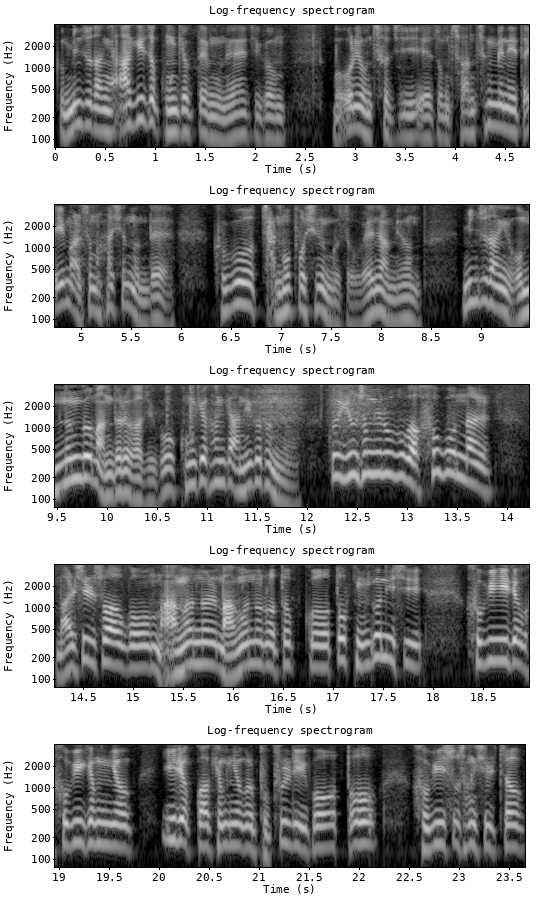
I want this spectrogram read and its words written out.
그 민주당의 악의적 공격 때문에 지금 뭐 어려운 처지에 좀 처한 측면이 있다 이 말씀을 하셨는데 그거 잘못 보시는 거죠. 왜냐하면 민주당이 없는 거 만들어 가지고 공격한 게 아니거든요. 그 윤석열 후보가 허구한 날 말실수하고 망언을 망언으로 듣고 또 김건희 씨 허위 이력, 허위 경력, 이력과 경력을 부풀리고 또 허위 수상 실적,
